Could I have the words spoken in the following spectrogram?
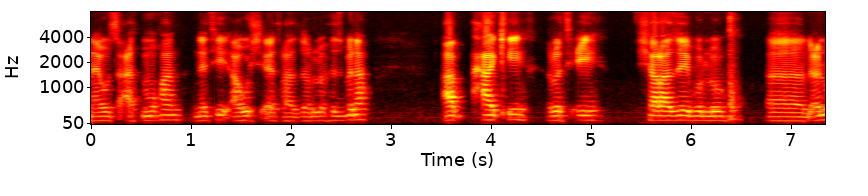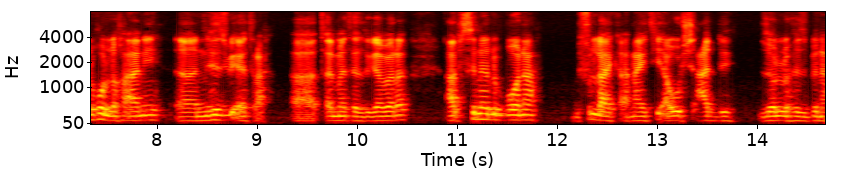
ናይ ውፅዓት ብምኳን ነቲ ኣብ ውሽጢ ኤርትራ ዘሎ ህዝብና ኣብ ሓቂ ርትዒ ሸራ ዘይብሉ ልዕሊ ኩሉ ከዓኒ ንህዝቢ ኤርትራ ጠመተ ዝገበረ ኣብ ስነ ልቦና ብፍላይ ከዓ ናይቲ ኣብ ውሽጢ ዓዲ ዘሎ ህዝብና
